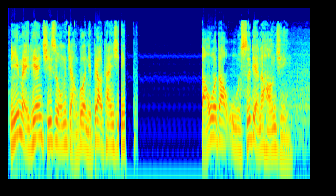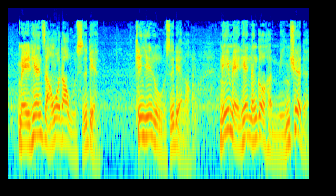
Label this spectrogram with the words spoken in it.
你每天其实我们讲过，你不要贪心，掌握到五十点的行情，每天掌握到五十点，听清楚五十点哦。你每天能够很明确的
